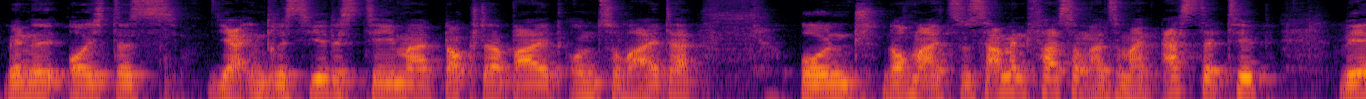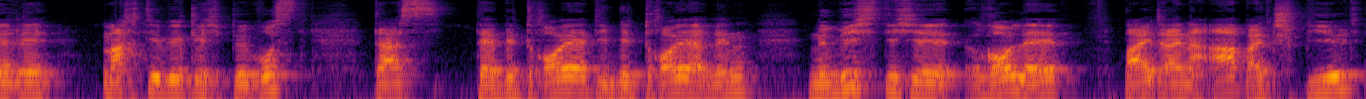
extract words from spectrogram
wenn euch das ja interessiert, das Thema Doktorarbeit und so weiter. Und nochmal als Zusammenfassung, also mein erster Tipp wäre, mach dir wirklich bewusst, dass der Betreuer, die Betreuerin eine wichtige Rolle bei deiner Arbeit spielt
